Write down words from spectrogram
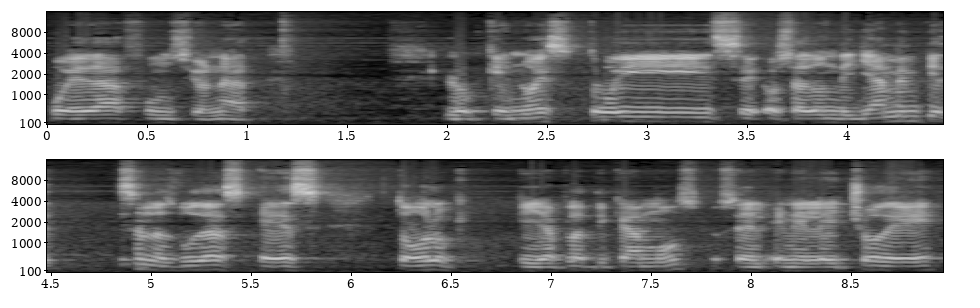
pueda funcionar. Lo que no estoy, o sea, donde ya me empiezan las dudas es todo lo que ya platicamos, o sea, en el hecho de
